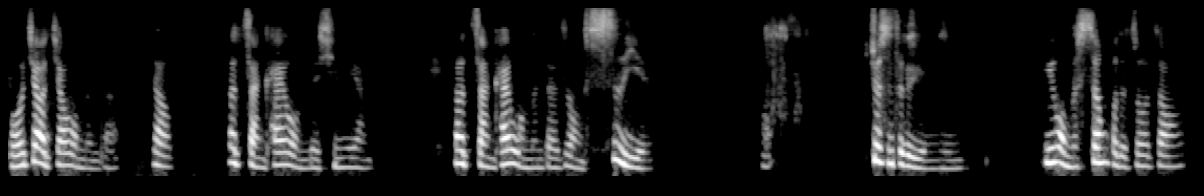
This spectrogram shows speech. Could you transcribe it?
佛教教我们的，要要展开我们的心量，要展开我们的这种视野，就是这个原因。因为我们生活的周遭，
